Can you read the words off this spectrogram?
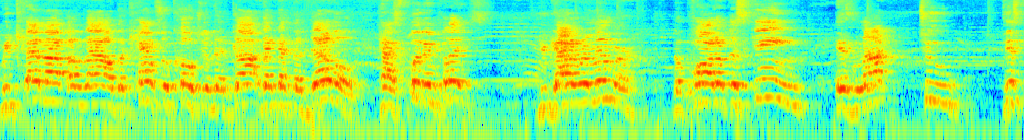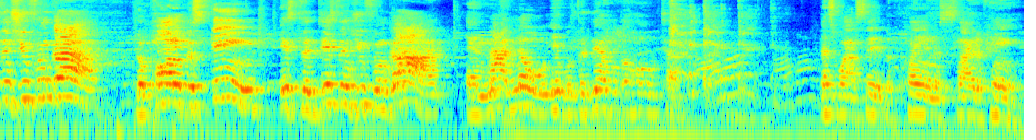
We cannot allow the cancel culture that God that, that the devil has put in place. You gotta remember, the part of the scheme is not to distance you from God. The part of the scheme is to distance you from God and not know it was the devil the whole time. That's why I said the plan is sleight of hand.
